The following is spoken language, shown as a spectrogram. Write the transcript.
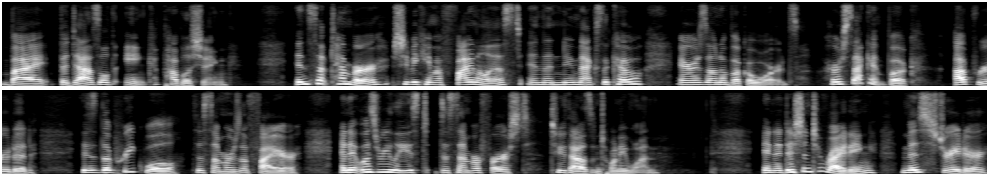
by Bedazzled Ink Publishing. In September, she became a finalist in the New Mexico Arizona Book Awards. Her second book, Uprooted, is the prequel to Summers of Fire, and it was released December 1st, 2021. In addition to writing, Ms. Strader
